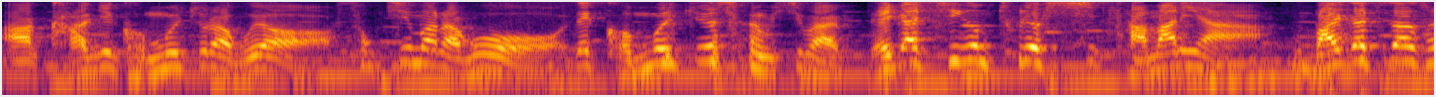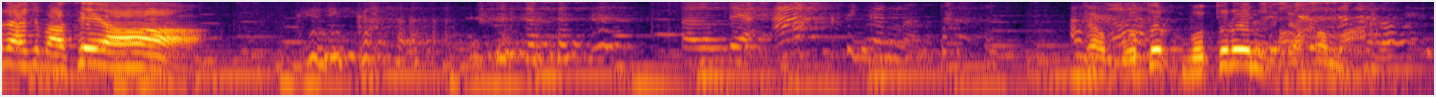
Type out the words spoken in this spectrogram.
아 가게 건물주라고요? 속지 말라고. 내 건물주였으면 씨발 내가 지금 투력 14만이야. 말 같지도 않은 소리 하지 마세요. 그니까. 아 갑자기 악 생각난다. 저못 들, 못 들었는데 잠깐만.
